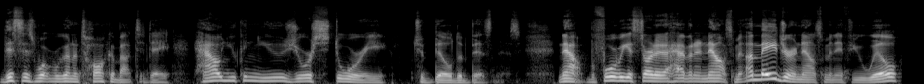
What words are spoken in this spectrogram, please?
This is what we're going to talk about today how you can use your story to build a business. Now, before we get started, I have an announcement, a major announcement, if you will.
